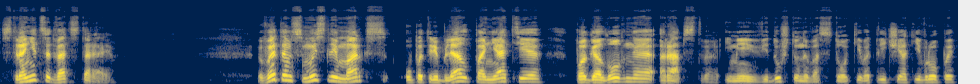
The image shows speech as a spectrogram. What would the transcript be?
Страница 22. В этом смысле Маркс употреблял понятие поголовное рабство, имея в виду, что на Востоке, в отличие от Европы,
